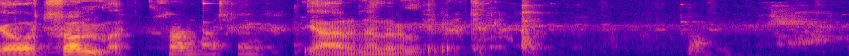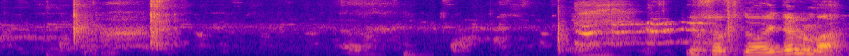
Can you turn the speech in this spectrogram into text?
Yoğurt son mu? Son başka yok. Yarın alırım gelirken. Yusuf doydun mu?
